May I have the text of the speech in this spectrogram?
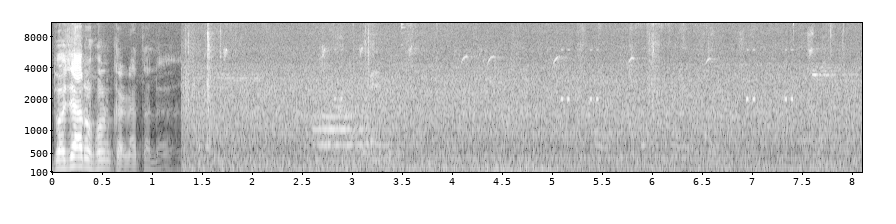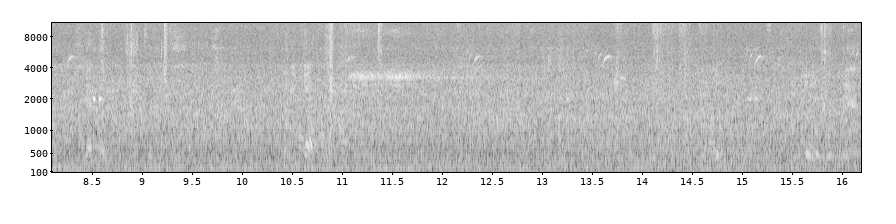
ध्वजारोहण करण्यात आलं. Yeah.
